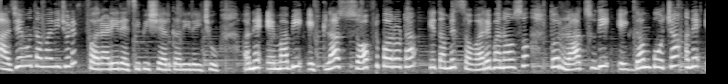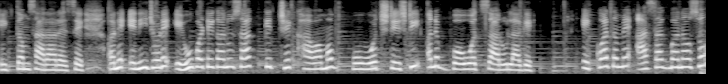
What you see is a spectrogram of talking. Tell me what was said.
આજે હું તમારી જોડે ફરાળી રેસીપી શેર કરી રહી છું અને એમાં બી એટલા સોફ્ટ પરોઠા કે તમે સવારે બનાવશો તો રાત સુધી એકદમ પોચા અને એકદમ સારા રહેશે. અને એની જોડે એવું બટેકાનું શાક કે જે ખાવામાં બહુ જ ટેસ્ટી અને બહુ જ સારું લાગે. એકવાર તમે આ શાક બનાવશો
